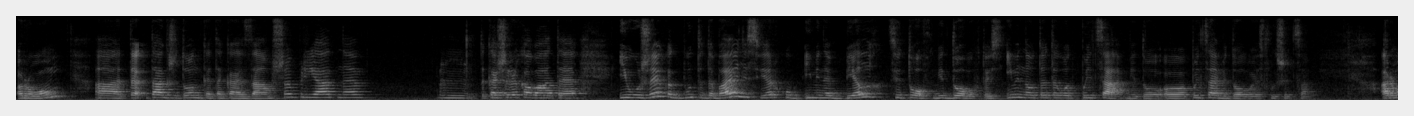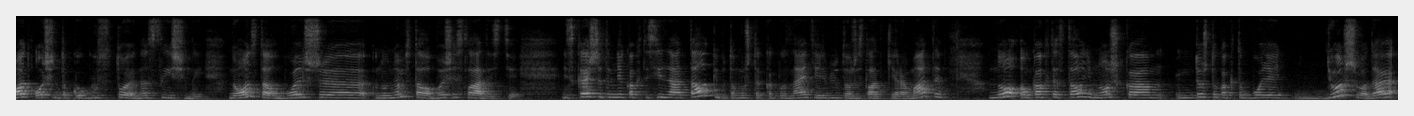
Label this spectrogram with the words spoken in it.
ром, а, также тонкая такая замша приятная, такая шероховатая, и уже как будто добавили сверху именно белых цветов, медовых, то есть именно вот эта вот пыльца, медо, э, пыльца медовая слышится. Аромат очень такой густой, насыщенный, но он стал больше, но в нем стало больше сладости. Не сказать, что это меня как-то сильно отталкивает, потому что, как вы знаете, я люблю тоже сладкие ароматы, но он как-то стал немножко, не то что как-то более дешево, да,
